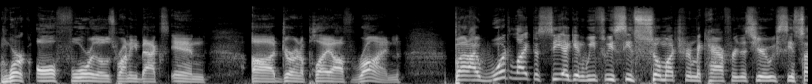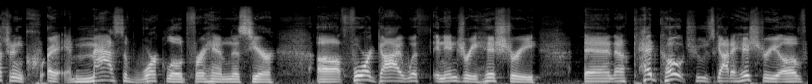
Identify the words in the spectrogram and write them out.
work all four of those running backs in uh, during a playoff run. But I would like to see again. We've we've seen so much from McCaffrey this year. We've seen such an inc- a massive workload for him this year uh, for a guy with an injury history and a head coach who's got a history of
